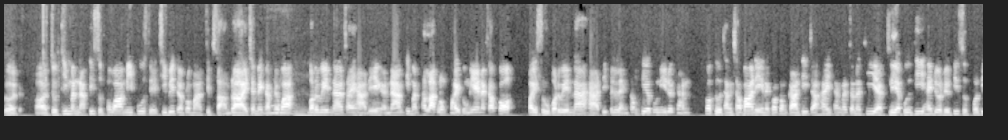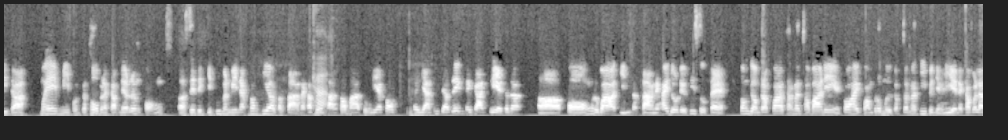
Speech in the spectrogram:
เกิดเอ่อจุดที่มันหนักที่สุดเพราะว่ามีผู้เสียชีวิตประมาณ 13 รายใช่ไหมครับแต่ว่าอืม บริเวณหน้าชายหาดเองอะน้ำที่มันทะลักลงไปตรงเนี้ยนะครับก็ไปสู่บริเวณหน้าหาดที่เป็นแหล่งท่องเที่ยวตรงนี้ด้วยกัน ก็คือทางชาวบ้านเองเนี่ยก็ต้องการที่จะให้ทางเจ้าหน้าที่อะเคลียร์พื้นที่ให้โดยเร็วที่สุดเพื่อที่จะไม่ให้มีผลกระทบนะครับในเรื่องของเอ่อเศรษฐกิจที่มันมีนักท่องเที่ยวต่างๆนะครับค่ะ เดินทางเข้ามาตรงเนี้ยก็พยายามที่จะเร่งในการเคลียร์เจ้าหน้า เอ่อของหรือว่าหินต่างๆเนี่ยให้โดยเร็วที่สุดแต่ ต้องยอมรับว่าทางด้านชาวบ้านเองก็ให้ความร่วมมือกับเจ้าหน้าที่เป็นอย่างดีนะครับเวลา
